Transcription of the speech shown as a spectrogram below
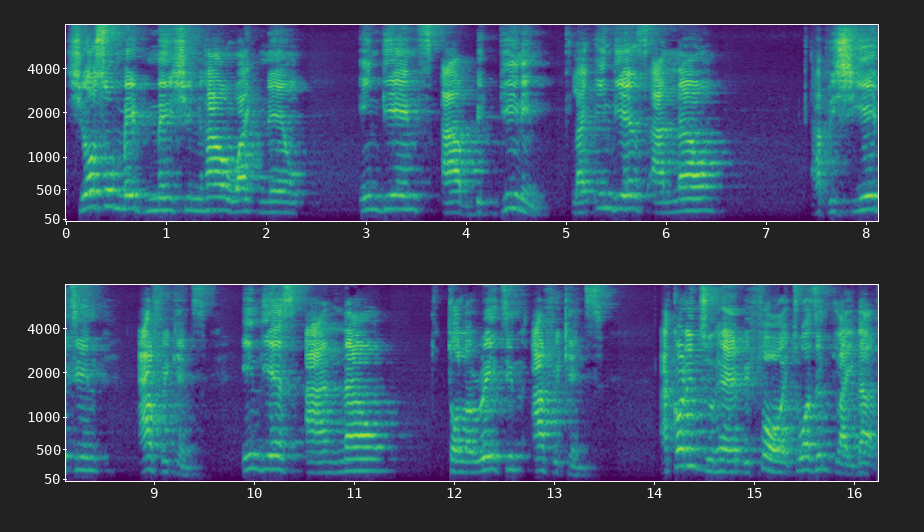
she also made mention how right now Indians are beginning, like Indians are now appreciating Africans. Indians are now tolerating Africans. According to her, before it wasn't like that.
